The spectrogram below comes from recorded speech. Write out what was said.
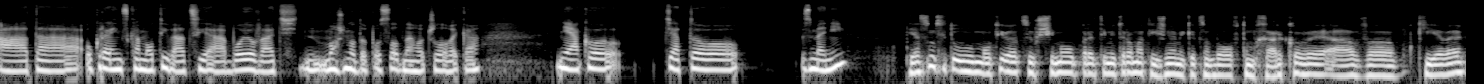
a tá ukrajinská motivácia bojovať možno do posledného človeka nejako ťa to zmení? Ja som si tú motiváciu všimol pred tými troma týždňami, keď som bol v tom Charkove a v Kieve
